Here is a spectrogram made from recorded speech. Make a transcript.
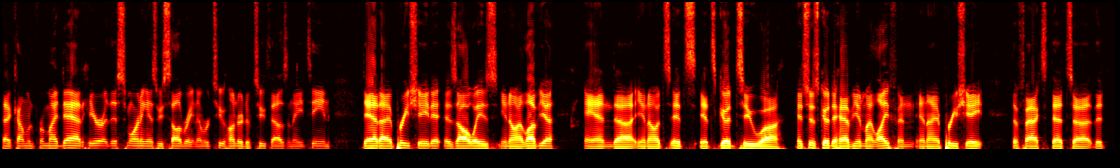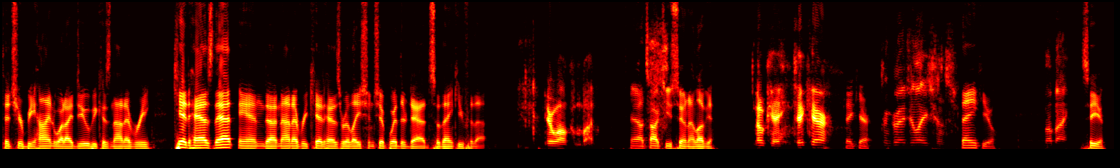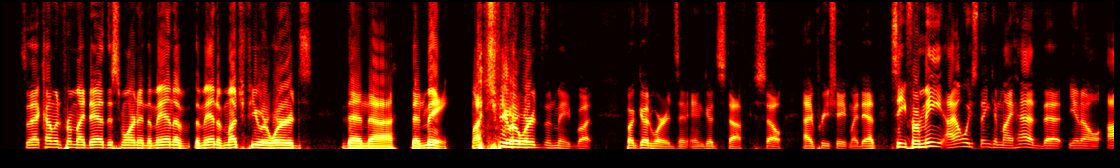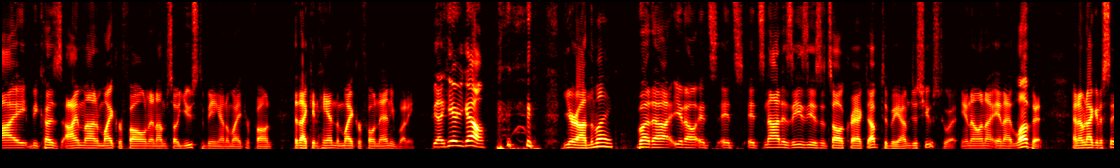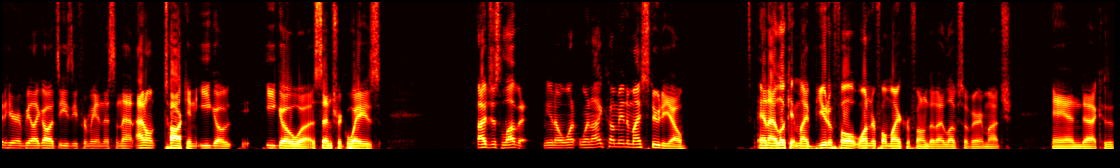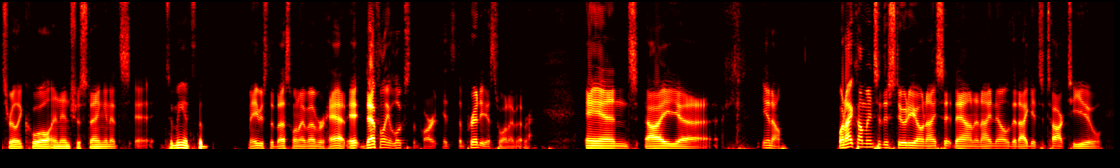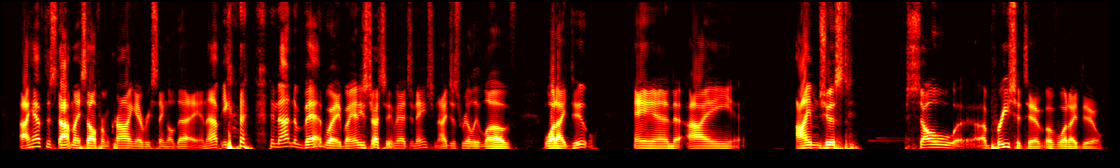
That coming from my dad here this morning as we celebrate number 200 of 2018. Dad, I appreciate it as always. You know, I love you, and uh, you know, it's it's it's good to uh, it's just good to have you in my life, and, and I appreciate the fact that uh, that that you're behind what I do because not every kid has that, and uh, not every kid has relationship with their dad. So thank you for that. You're welcome, bud. Yeah, I'll talk to you soon. I love you. Okay, take care. Take care. Congratulations. Thank you. Bye bye. See you. So that coming from my dad this morning, the man of the man of much fewer words than uh, than me, much fewer words than me, but but good words and, and good stuff. So I appreciate my dad. See, for me, I always think in my head that, you know, I, because I'm on a microphone and I'm so used to being on a microphone, that I can hand the microphone to anybody. Be like, here you go. You're on the mic. But uh, you know, it's it's it's not as easy as it's all cracked up to be. I'm just used to it, you know, and I and I love it. And I'm not going to sit here and be like, oh, it's easy for me and this and that. I don't talk in ego ego uh, centric ways. I just love it. You know, when, when I come into my studio and I look at my beautiful, wonderful microphone that I love so very much, and because uh, it's really cool and interesting, and it's uh, to me, it's the maybe it's the best one I've ever had. It definitely looks the part. It's the prettiest one I've ever had, and I, uh, you know, when I come into the studio and I sit down and I know that I get to talk to you I have to stop myself from crying every single day, and not not in a bad way by any stretch of the imagination. I just really love what I do, and I I'm just so appreciative of what I do,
